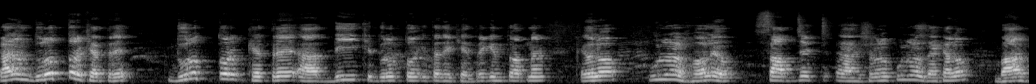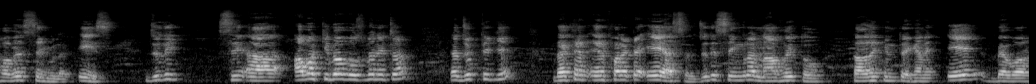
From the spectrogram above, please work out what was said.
কারণ দূরত্বর ক্ষেত্রে দূরত্বর ক্ষেত্রে দিক, দূরত্ব ইত্যাদি ক্ষেত্রে কিন্তু আপনার এগুলো প্লুরাল হলেও সাবজেক্ট সেগুলো প্লুরাল দেখাল বার হবে সিঙ্গুলার ইজ যদি আবার কীভাবে বুঝবেন এটা? যুক্তি কি? দেখেন এর পর একটা এ আছে। যদি সিঙ্গুলার না হইতো, তাহলে কিন্তু এখানে এ ব্যবহার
